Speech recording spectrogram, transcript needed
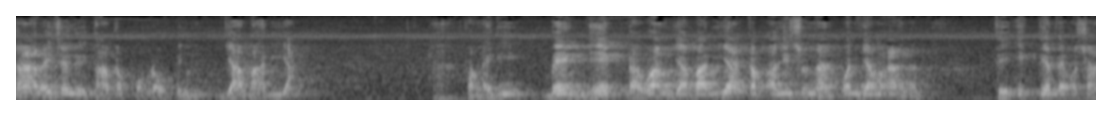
สาอะไรเลยถามกับพวกเราเป็นยาบาริยะฟังให้ดีแบ่งแยกระหว่างยาบาริยะกับอาลิสุนนะวันยามานะที่อิกเตียนและอสา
